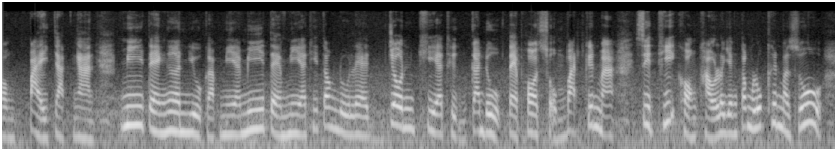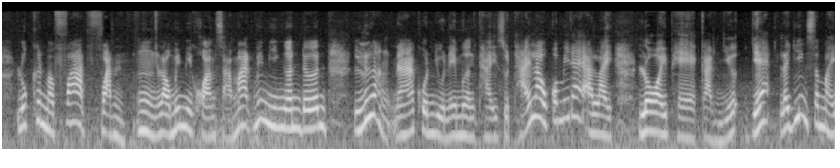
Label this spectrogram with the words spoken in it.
องไปจัดงาน มีแต่เงินอยู่กับเมียมีแต่เมียที่ต้องดูแล จนเคลียร์ถึงกระดูก แต่พอสมบัติขึ้นมา สิทธิของเขาเรายังต้องลุกขึ้นมาสู้ ลุกขึ้นมาฟาดฟันอืเราไม่มีความสามารถไม่มีเงินเดิน เรื่องนะคนอยู่ในเมืองไทยสุดท้ายเราก็ไม่ได้อะไรลอยแพกันเยอะแยะ และยิ่งสมัย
